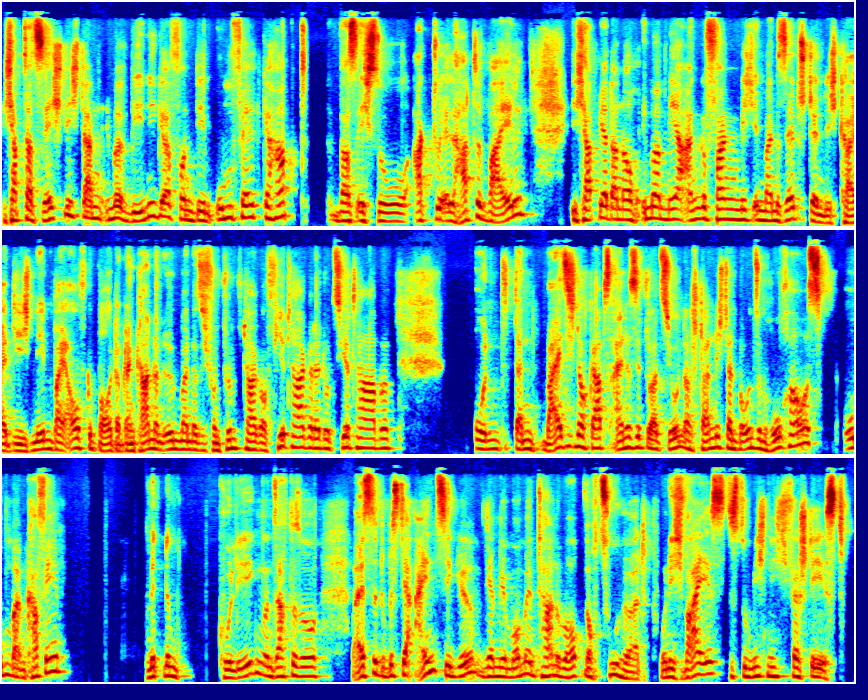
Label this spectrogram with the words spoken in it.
Ich habe tatsächlich dann immer weniger von dem Umfeld gehabt, was ich so aktuell hatte, weil ich habe ja dann auch immer mehr angefangen, mich in meine Selbstständigkeit, die ich nebenbei aufgebaut habe. Dann kam dann irgendwann, dass ich von fünf Tage auf vier Tage reduziert habe. Und dann weiß ich noch, gab es eine Situation, da stand ich dann bei uns im Hochhaus, oben beim Kaffee, mit einem Kollegen und sagte so, weißt du, du bist der Einzige, der mir momentan überhaupt noch zuhört. Und ich weiß, dass du mich nicht verstehst.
